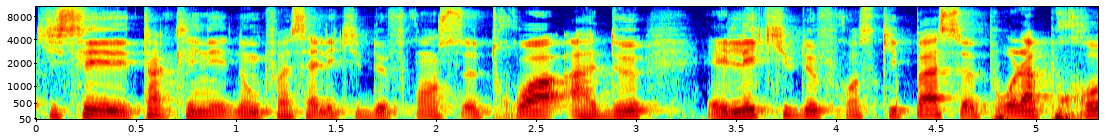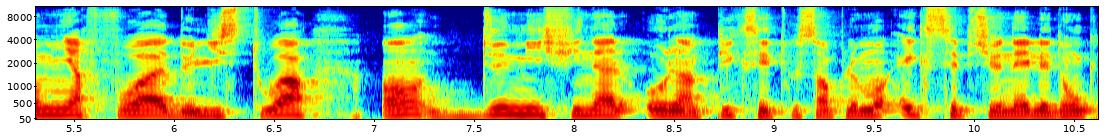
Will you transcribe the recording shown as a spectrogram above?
qui s'est inclinée donc, face à l'équipe de France 3 à 2. Et l'équipe de France qui passe pour la première fois de l'histoire en demi-finale olympique. C'est tout simplement exceptionnel. Et donc,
